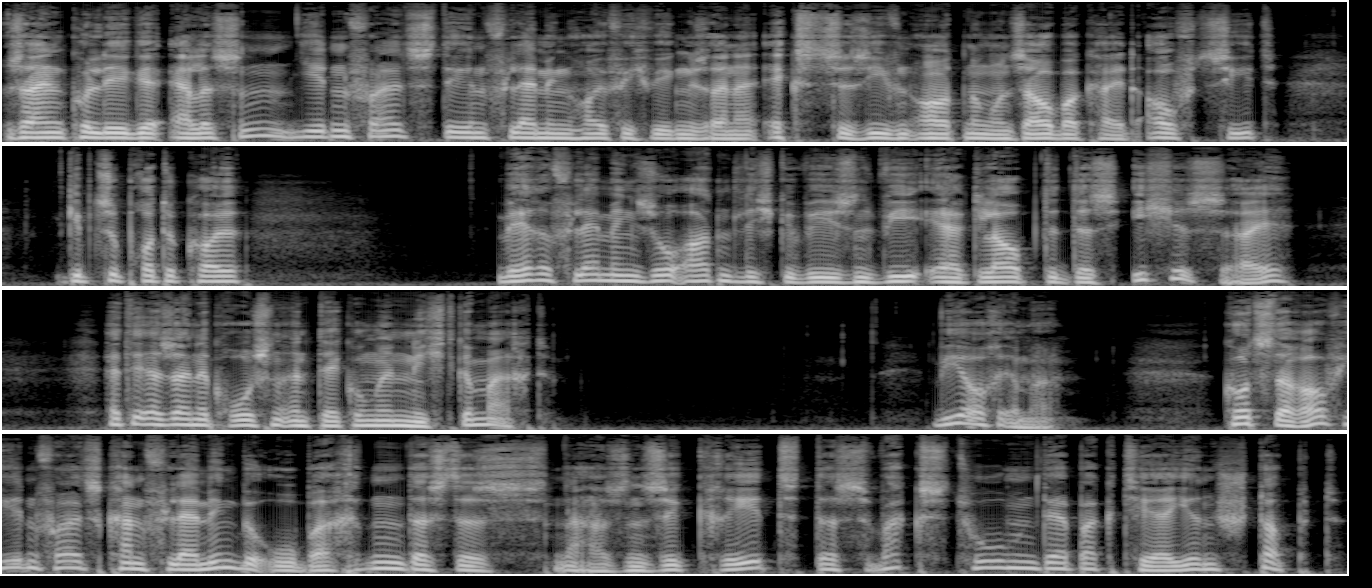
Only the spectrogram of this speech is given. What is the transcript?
Sein Kollege Allison, jedenfalls, den Fleming häufig wegen seiner exzessiven Ordnung und Sauberkeit aufzieht, gibt zu Protokoll, wäre Fleming so ordentlich gewesen, wie er glaubte, dass ich es sei, hätte er seine großen Entdeckungen nicht gemacht. Wie auch immer. Kurz darauf jedenfalls kann Fleming beobachten, dass das Nasensekret das Wachstum der Bakterien stoppt.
